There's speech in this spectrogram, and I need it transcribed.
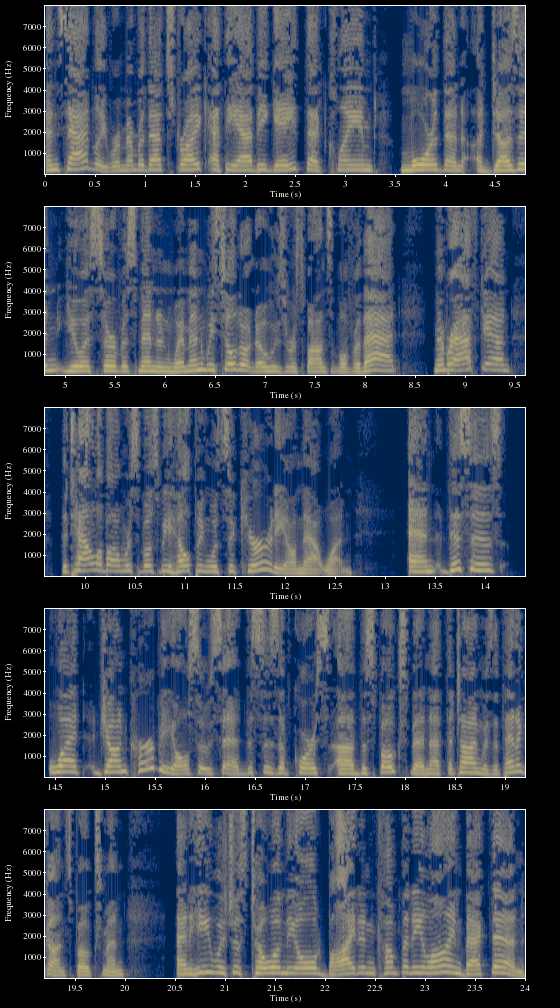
And sadly, remember that strike at the Abbey Gate that claimed more than a dozen U.S. servicemen and women? We still don't know who's responsible for that. Remember Afghan, the Taliban were supposed to be helping with security on that one. And this is what John Kirby also said. This is, of course, uh, the spokesman at the time was the Pentagon spokesman and he was just toeing the old Biden company line back then.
